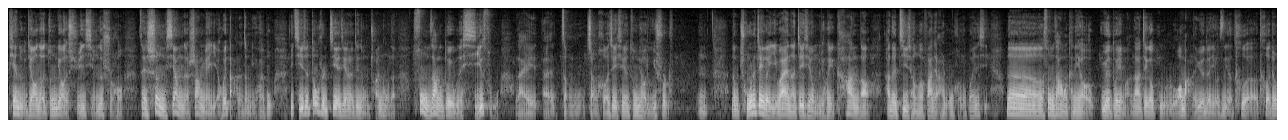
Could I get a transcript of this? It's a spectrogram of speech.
天主教的宗教巡行的时候，在圣像的上面也会打的这么一块布，你其实都是借鉴了这种传统的送葬队伍的习俗来呃整整合这些宗教仪式，嗯，那么除了这个以外呢，这些我们就可以看到。它的继承和发展和融合的关系。那送葬嘛，肯定有乐队嘛。那这个古罗马的乐队有自己的特特征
